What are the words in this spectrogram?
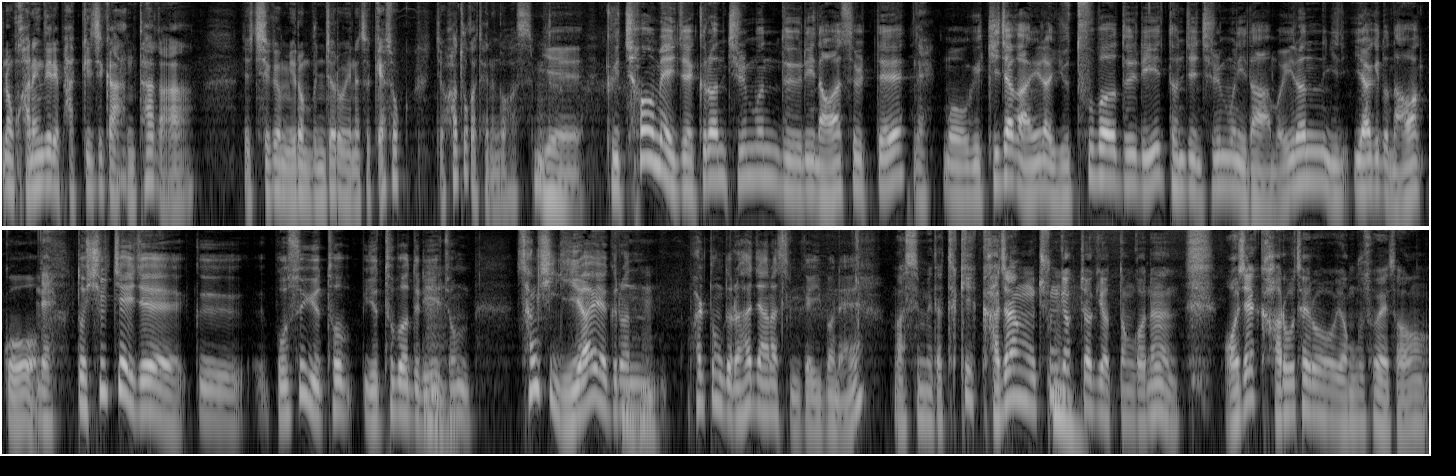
이런 관행들이 바뀌지가 않다가 지금 이런 문제로 인해서 계속 화두가 되는 것 같습니다. 예. 그 처음에 이제 그런 질문들이 나왔을 때, 네. 뭐 기자가 아니라 유튜버들이 던진 질문이다, 뭐 이런 이야기도 나왔고, 네. 또 실제 이제 그 보수 유튜 유튜버들이 음. 좀 상식 이하의 그런 음. 활동들을 하지 않았습니까 이번에? 맞습니다. 특히 가장 충격적이었던 음. 거는 어제 가로세로 연구소에서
